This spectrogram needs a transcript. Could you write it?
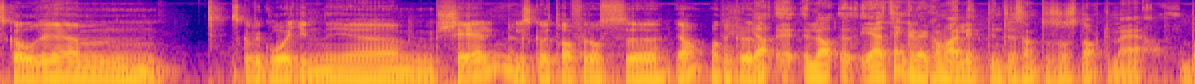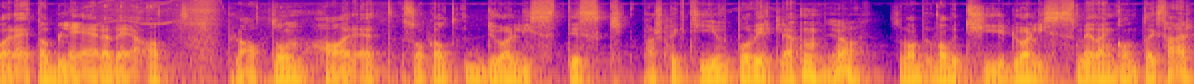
Skal vi, eh, skal vi gå inn i eh, sjelen, eller skal vi ta for oss eh, Ja, hva tenker dere? Ja, eh, la, jeg tenker det kan være litt interessant å starte med bare etablere det at Platon har et såkalt dualistisk perspektiv på virkeligheten. Ja, Så hva, hva betyr dualisme i den kontekst her?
